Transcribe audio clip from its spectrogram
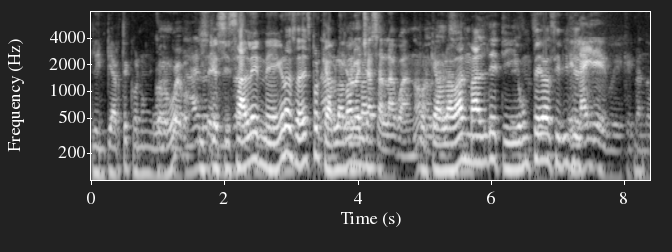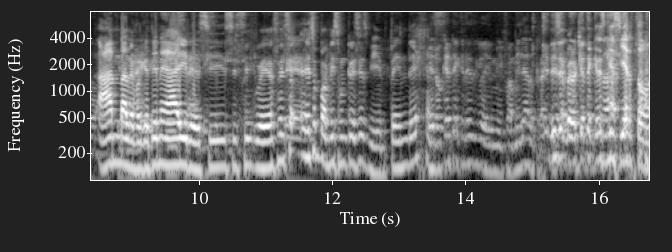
limpiarte con un Con huevo. un huevo. Ah, Y lo que si sale sí. negro, ¿sabes? Porque Ah, Y hablaban lo mal, echas al agua, ¿no? porque Algo hablaban así. mal de ti, un pedo así dices. El aire, güey, que cuando... Ándale, porque aire, tiene aire, aire, sí, sí, sí, sí, güey. O sea, eso, eso para mí son creencias bien pendejas. Pero ¿qué te crees, güey? Mi familia lo practica. Dice, pero ¿qué te crees que es cierto?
